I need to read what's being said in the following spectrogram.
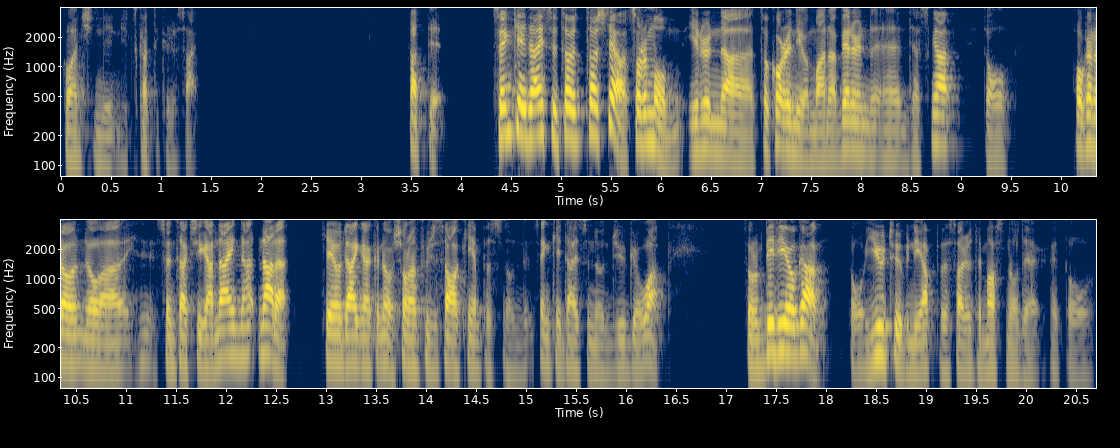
ご安心に使ってください。さて、線形代数としては、それもいろんなところには学べるんですが、と他のの選択肢がないなら、慶応大学の湘南藤沢キャンパスの線形代数の授業は、そのビデオが YouTube にアップされてますので、えっと、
